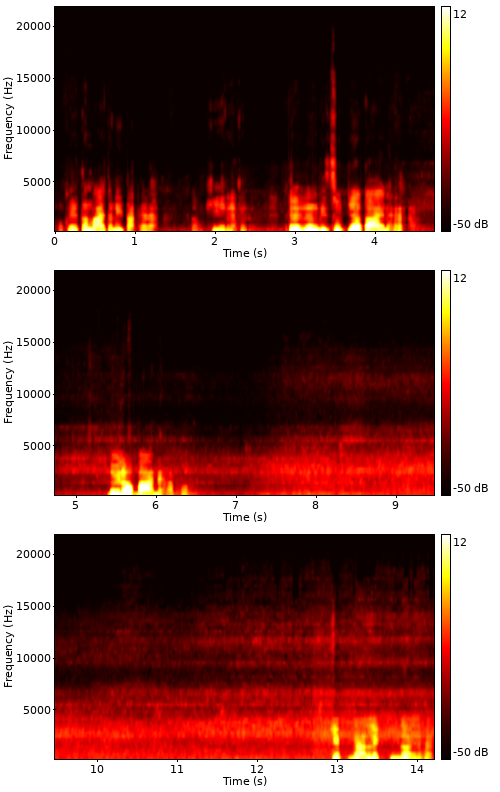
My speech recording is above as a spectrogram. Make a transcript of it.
โอเค ต้นไม้ต้นนี้ตัดให้แล้วโอเคนะฮะเกิดเรื่องดินซุดหญ้าตายนะฮะ โดยรอบบ้านนะครับผมเก็บงานเหล็กนิดหน่อยนะฮะ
